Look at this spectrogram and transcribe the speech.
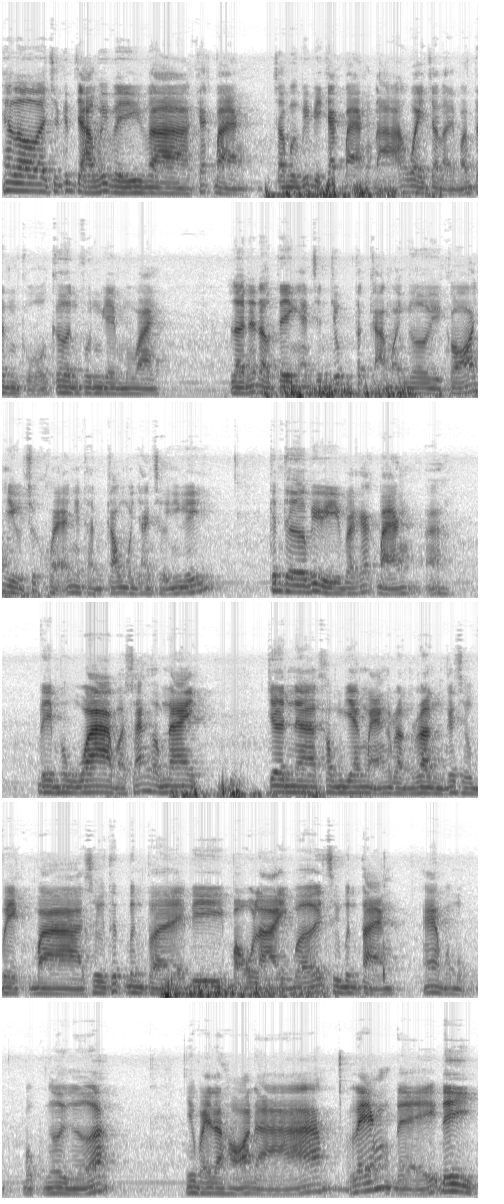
Hello, xin kính chào quý vị và các bạn. Chào mừng quý vị các bạn đã quay trở lại bản tin của kênh Full Game Mobile. Lời nói đầu tiên em xin chúc tất cả mọi người có nhiều sức khỏe, nhiều thành công và dạng sự như ý. Kính thưa quý vị và các bạn, à, đêm hôm qua và sáng hôm nay trên à, không gian mạng rần rần cái sự việc mà sư thích minh tuệ đi bộ lại với sư minh tạng ha một một người nữa như vậy là họ đã lén để đi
